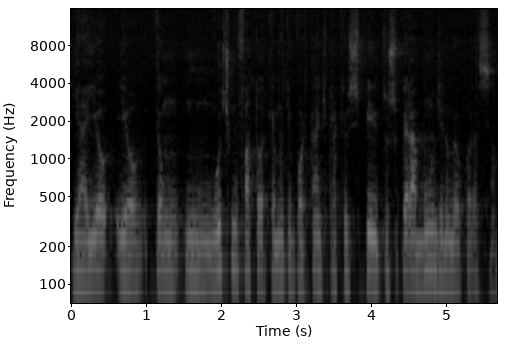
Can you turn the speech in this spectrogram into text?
E aí eu, eu tenho um, um último fator que é muito importante para que o Espírito superabunde no meu coração.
